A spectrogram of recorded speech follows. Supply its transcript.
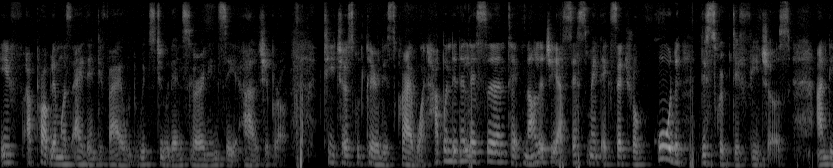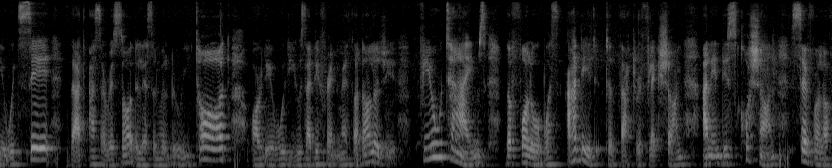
if a problem was identified with students learning, say, algebra, teachers could clearly describe what happened in the lesson, technology, assessment, etc. Good descriptive features. And they would say that as a result, the lesson will be retaught or they would use a different methodology few times the follow-up was added to that reflection and in discussion several of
